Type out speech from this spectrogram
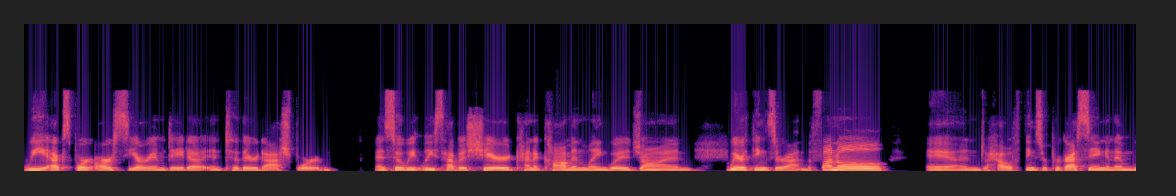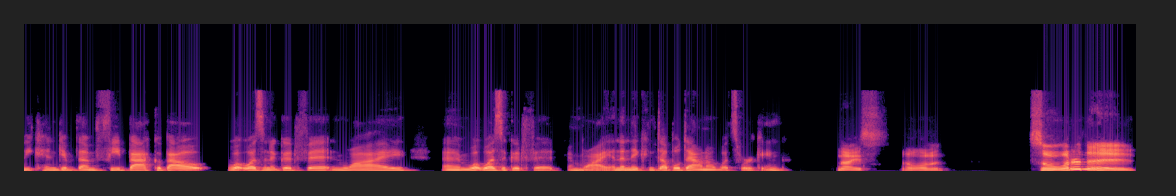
we export our CRM data into their dashboard. And so we at least have a shared kind of common language on where things are at in the funnel and how things are progressing. And then we can give them feedback about what wasn't a good fit and why, and what was a good fit and why. And then they can double down on what's working. Nice. I love it. So, what are the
